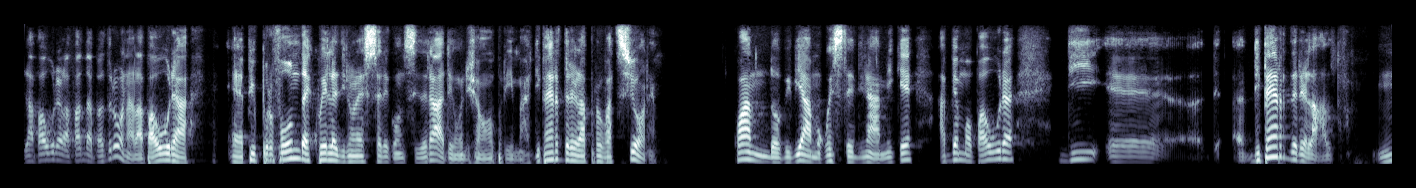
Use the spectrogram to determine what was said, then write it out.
La paura la fa da padrona, la paura, ehm, più profonda è quella di non essere considerati, come dicevamo prima, di perdere l'approvazione. Quando viviamo queste dinamiche abbiamo paura di d di perdere l'altro, mh,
